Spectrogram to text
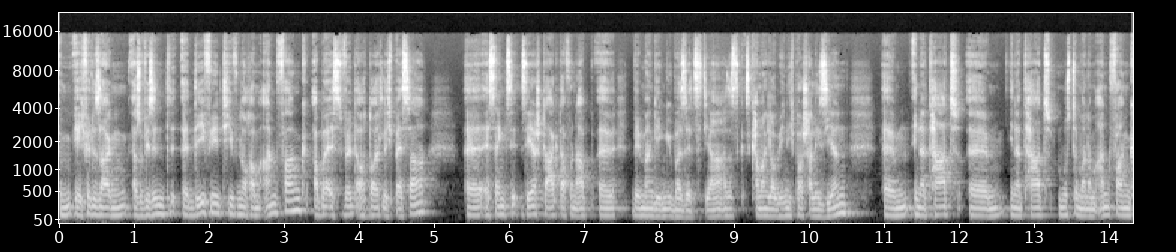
Ähm, ich würde sagen, also wir sind äh, definitiv noch am Anfang, aber es wird auch deutlich besser. Äh, es hängt sehr stark davon ab, äh, wem man gegenüber sitzt. Ja, also das, kann man glaube ich nicht pauschalisieren. Ähm, in der Tat, ähm, in der Tat musste man am Anfang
